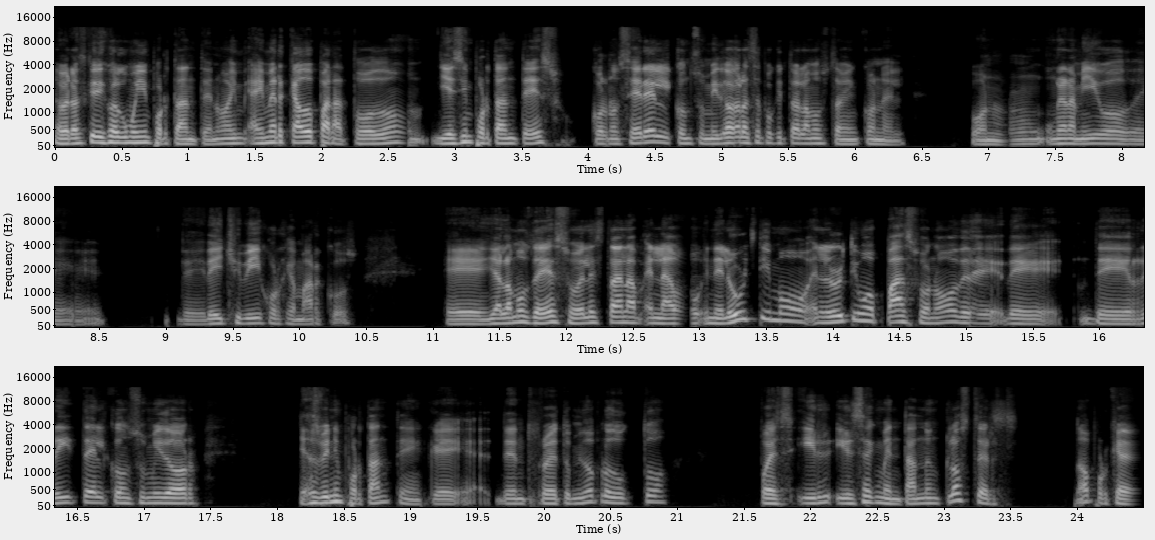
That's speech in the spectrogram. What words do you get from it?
La verdad es que dijo algo muy importante, ¿no? Hay, hay, mercado para todo y es importante eso, conocer el consumidor. Hace poquito hablamos también con, el, con un, gran amigo de, de, de HB, Jorge Marcos, eh, ya hablamos de eso, él está en, la, en, el, último, en el último paso, ¿no? De, de, de retail consumidor. Y eso es bien importante, que dentro de tu mismo producto, pues ir, ir segmentando en clusters, ¿no? Porque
